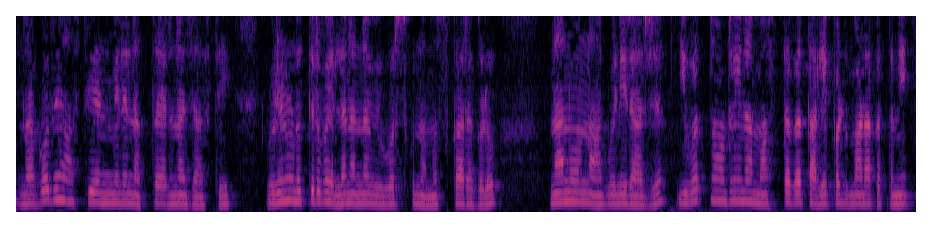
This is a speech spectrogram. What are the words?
ನಗೋದೇ ಆಸ್ತಿ ಅಂದಮೇಲೆ ನಗ್ತಾ ಇರೋಣ ಜಾಸ್ತಿ. ವಿಡಿಯೋ ನೋಡುತ್ತಿರುವ ಎಲ್ಲ ನನ್ನ ವ್ಯೂವರ್ಸ್ಗೂ ನಮಸ್ಕಾರಗಳು. ನಾನು ನಾಗವೇಣಿ ರಾಜ. ಇವತ್ತು ನೋಡ್ರಿ ನಾ ಮಸ್ತಾಗ ತಾಲಿಪಡ್ ಮಾಡಾಕತ್ತೀನಿ.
